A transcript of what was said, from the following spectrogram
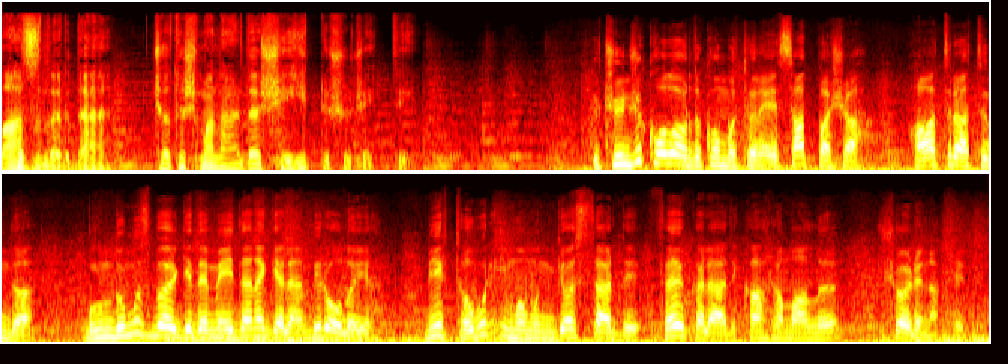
bazıları da çatışmalarda şehit düşecekti. 3. Kolordu Komutanı Esat Paşa hatıratında bulunduğumuz bölgede meydana gelen bir olayı bir tavır imamının gösterdiği fevkalade kahramanlığı şöyle naklediyor.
